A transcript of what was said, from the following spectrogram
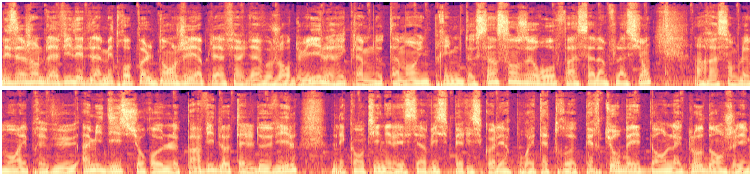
Les agents de la ville et de la métropole d'Angers appelés à faire grève aujourd'hui. Ils réclament notamment une prime de 500 euros face à l'inflation. Un rassemblement est prévu à midi sur le parvis de l'hôtel de ville. Les cantines et les services périscolaires pourraient être perturbés dans l'agglo d'Angers.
